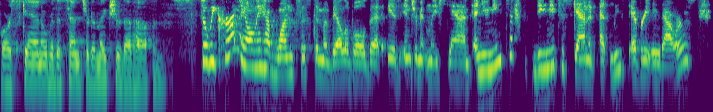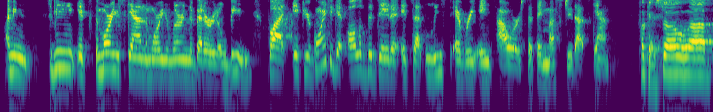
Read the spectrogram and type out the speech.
or scan over the sensor to make sure that happens? So we currently only have one system available that is intermittently scanned, and you need to do you need to scan it at least every eight hours. I mean, to me, it's the more you scan, the more you learn, the better it'll be. But if you're going to get all of the data, it's at least every eight hours that they must do that scan. Okay, so uh,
